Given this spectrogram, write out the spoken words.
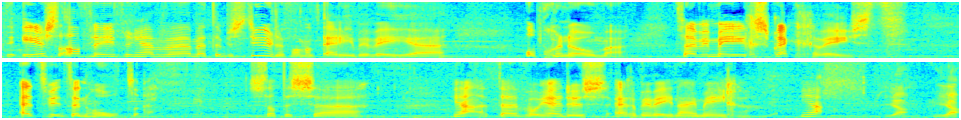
de eerste aflevering hebben we met de bestuurder van het RIBW eh, opgenomen. Daar zijn we mee in gesprek geweest. Edwin ten Holte. Dus dat is, eh, ja, daar woon jij dus, RIBW Nijmegen. Ja. Ja, ja,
